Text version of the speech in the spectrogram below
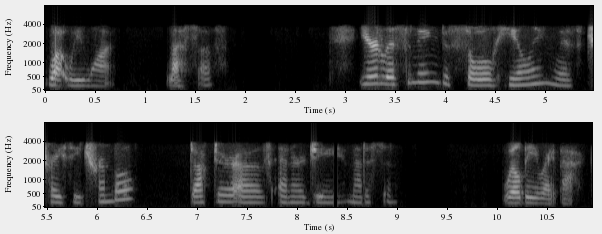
what we want less of. You're listening to Soul Healing with Traci Trimble, Doctor of Energy Medicine. We'll be right back.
